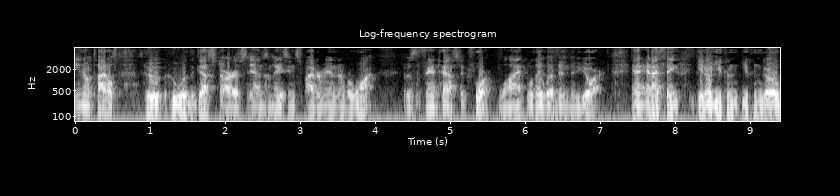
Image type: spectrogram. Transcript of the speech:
you know, titles. Who who were the guest stars in Amazing Spider-Man number one? It was the Fantastic Four. Why? Well, they lived in New York, and, and I think you know you can you can go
